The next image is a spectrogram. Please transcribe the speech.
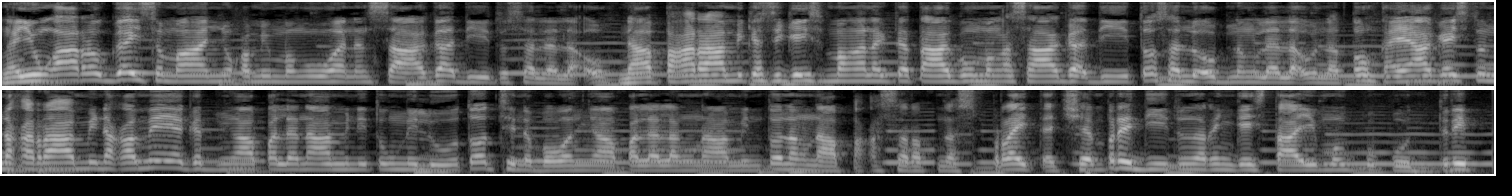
Ngayong araw guys, samahan nyo kami manguha ng saga dito sa Lalao. Napakarami kasi guys mga nagtatagong mga saga dito sa loob ng Lalao na to. Kaya guys, nung nakarami na kami, agad nga pala namin itong niluto at sinabawan nga pala lang namin to ng napakasarap na Sprite. At syempre dito na rin guys tayo magpo-food trip.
